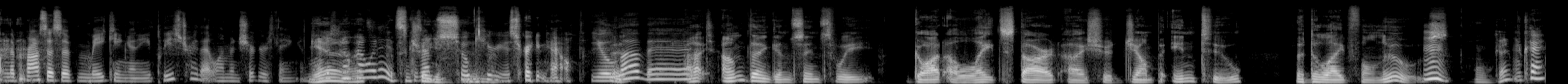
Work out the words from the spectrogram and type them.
in the process of making any, please try that lemon sugar thing and let Yeah, us know how it that's- is that's because I'm intriguing. so Yeah. curious right now. You'll Yeah. love it. I, I'm thinking since we got a late start, I should jump into the delightful news. Mm. Okay. Okay.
